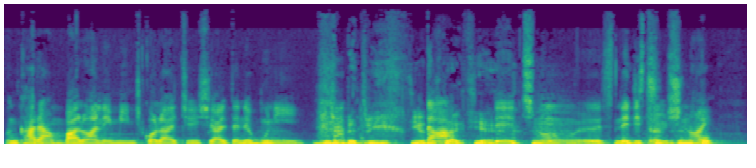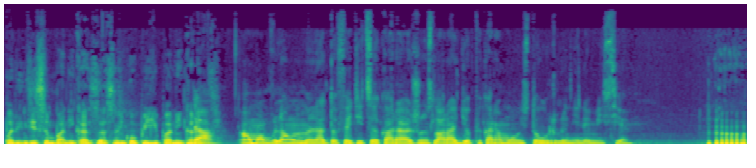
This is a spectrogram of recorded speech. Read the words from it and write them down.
în care am baloane, minci, colace și alte nebunii. Deci pentru ei e o da, distracție. deci nu, ne distrăm sunt, și sunt noi. Părinții sunt panicați, dar sunt copiii panicați? Da, am avut la un moment dat o fetiță care a ajuns la radio pe care am auzit-o urlând în emisie. Ah.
